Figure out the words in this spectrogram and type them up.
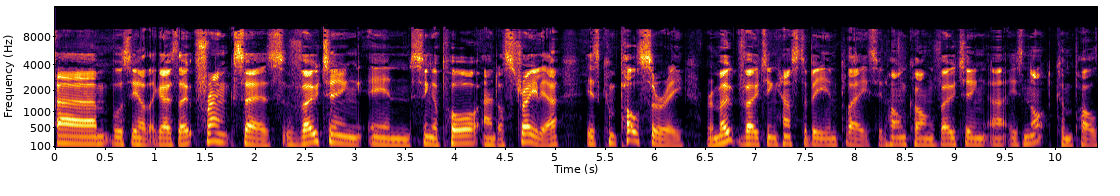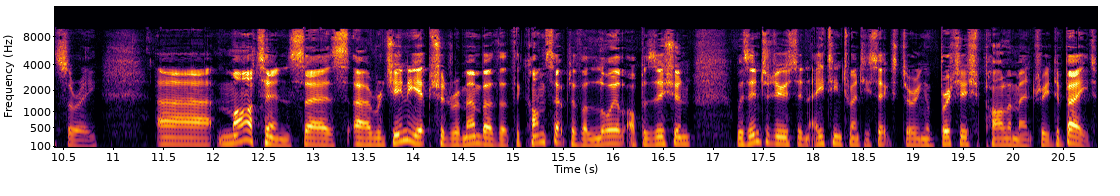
Um, we'll see how that goes, though. Frank says voting in Singapore and Australia is compulsory. Remote voting has to be in place. In Hong Kong, voting uh, is not compulsory. Uh, Martin says uh, Regina Ip should remember that the concept of a loyal opposition was introduced in 1826 during a British parliamentary debate.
